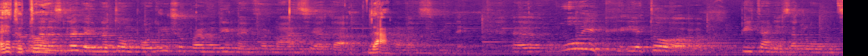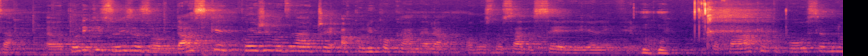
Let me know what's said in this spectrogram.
Eto, to... Da nas gledaju na tom području, pa evo divna informacija da, da. da vas vide. E, uvijek je to pitanje za glumca. E, koliki su izazov daske koje život znače, a koliko kamera, odnosno sada serije, je li -huh. Za paketu posebno?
